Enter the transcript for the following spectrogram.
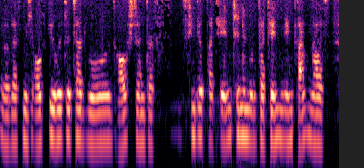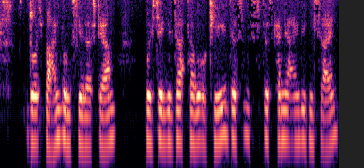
äh, das mich aufgerüttet hat, wo drauf stand, dass viele Patientinnen und Patienten im Krankenhaus durch Behandlungsfehler sterben, wo ich dann gesagt habe, okay, das ist, das kann ja eigentlich nicht sein.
